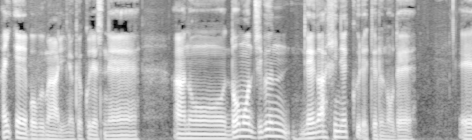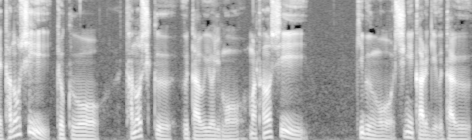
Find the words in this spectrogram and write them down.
はい、えーボブ・マーリーの曲ですね。あのーどうも自分根がひねくれてるので、えー楽しい曲を楽しく歌うよりも、まあ、楽しい気分をシニカルに歌う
